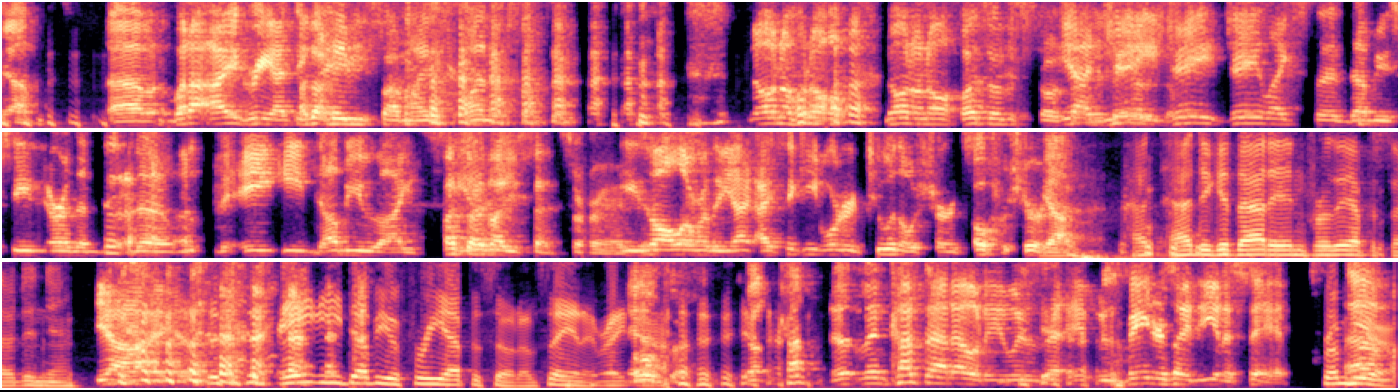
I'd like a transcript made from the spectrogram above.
yeah, um, but I, I agree. I I thought they- maybe you saw minus one or something. no, no, no, no, no, no. Oh, that's another story. Yeah, That's Jay, another. Jay, Jay likes the WC or the the the AEW. I That's what I thought you said. Sorry. He's all over the. I, I think he ordered two of those shirts. Oh, for sure. yeah, Had, had to get that in for the episode, didn't you? yeah. I- This is an AEW free episode. I'm saying it right Yeah. now. Yeah, cut, then cut that out. It was uh, it was Vader's idea to say it. From Um, here.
